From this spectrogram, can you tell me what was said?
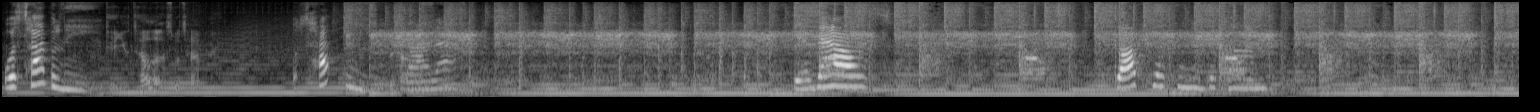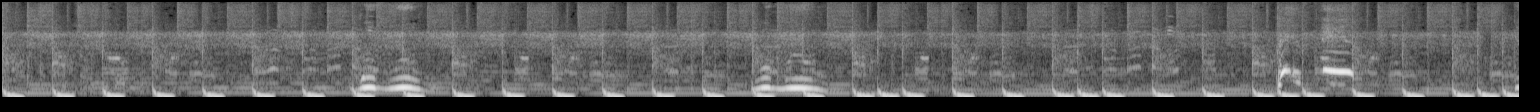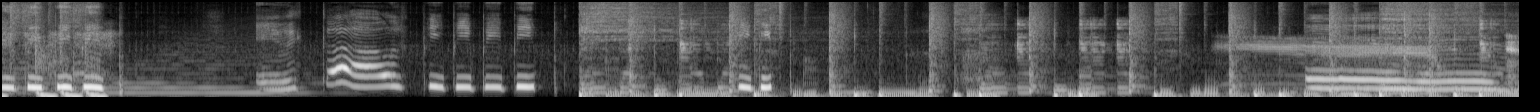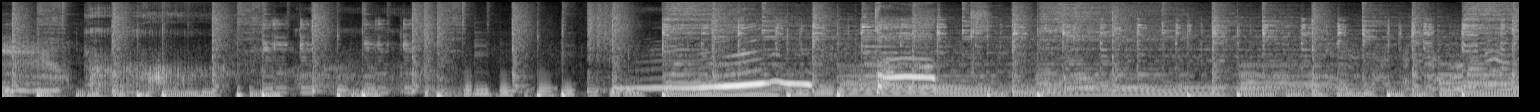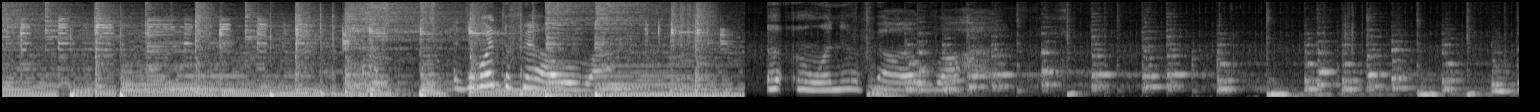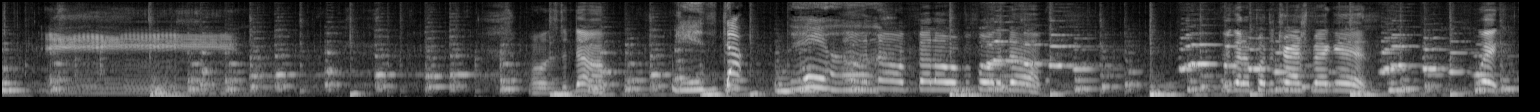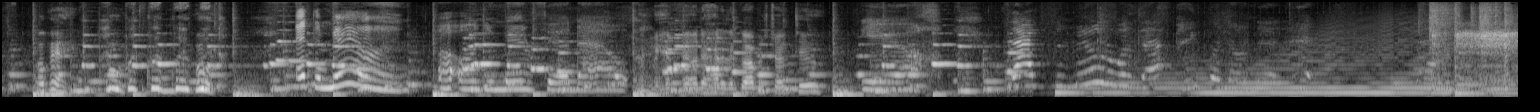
What's happening? Okay, you tell us what's happening. What's happening, Dada? There's the house. God just need to come. Boom, boom. Boom, boom. Beep, beep, beep, beep. Here it goes. Beep, beep, beep, beep. Beep, beep. I want to fell over. Uh, to fell over. Well, there's the dump. Here's the bear. Oh no, it fell over before the dump. We gotta put the trash back in. Quick. Okay. Quick, quick, quick, quick, quick. And the man spilled out. Man spilled out of the garbage truck too? Yeah. That's the middle with that paper down there.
